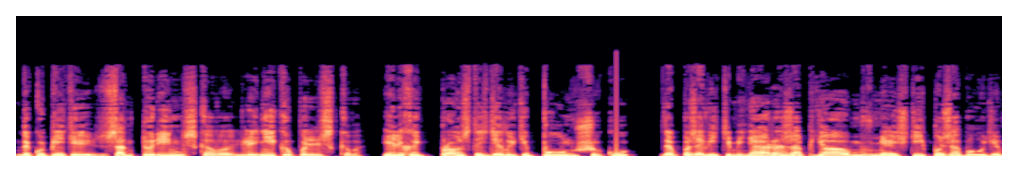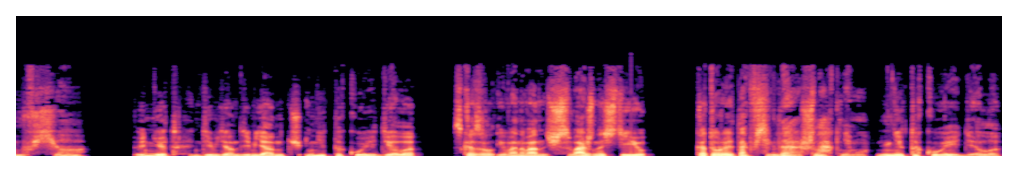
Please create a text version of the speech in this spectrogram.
Да купите Сантуринского или Никопольского, или хоть просто сделайте пуншику, да позовите меня, разопьем вместе и позабудем все. — Нет, Демьян Демьянович, не такое дело, — сказал Иван Иванович с важностью, которая так всегда шла к нему. Не такое дело,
